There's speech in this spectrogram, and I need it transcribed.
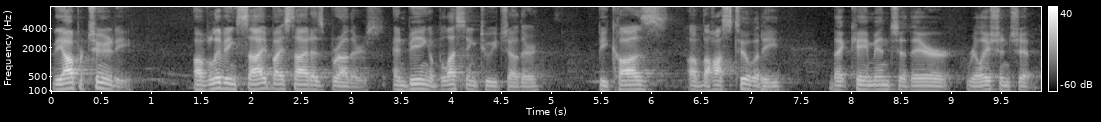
the opportunity of living side by side as brothers and being a blessing to each other because of the hostility that came into their relationship.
